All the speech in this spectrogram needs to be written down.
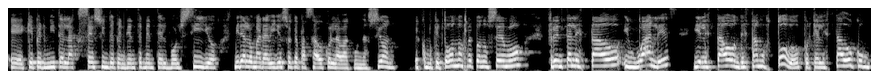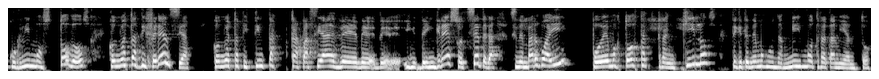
eh, que permita el acceso independientemente del bolsillo. Mira lo maravilloso que ha pasado con la vacunación. Es como que todos nos reconocemos frente al Estado iguales y el Estado donde estamos todos, porque al Estado concurrimos todos con nuestras diferencias, con nuestras distintas capacidades de, de, de ingreso, etcétera. Sin embargo, ahí podemos todos estar tranquilos de que tenemos un mismo tratamiento.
